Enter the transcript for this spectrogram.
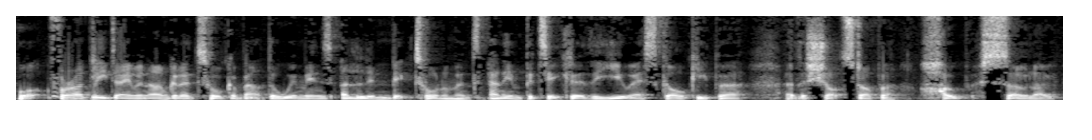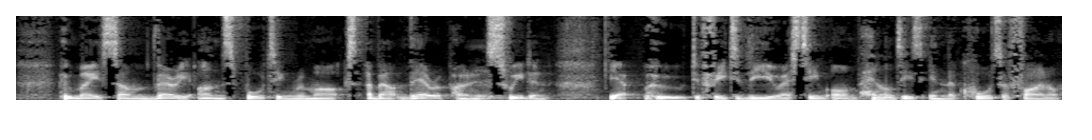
Well, for ugly, Damon, I'm going to talk about the women's Olympic tournament, and in particular the US goalkeeper, uh, the shot stopper, Hope Solo, who made some very unsporting remarks about their opponent, Sweden, yeah, who defeated the US team on penalties in the quarter final.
